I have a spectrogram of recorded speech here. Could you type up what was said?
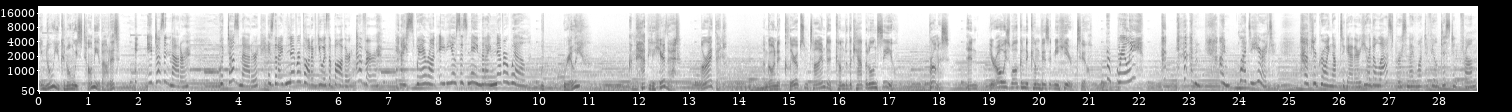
you know you can always tell me about it. It, it doesn't matter. What does matter is that I've never thought of you as a bother, ever. And I swear on Aidios's name that I never will. Really? I'm happy to hear that. All right then. I'm going to clear up some time to come to the capital and see you. Promise. And you're always welcome to come visit me here, too. Really? I'm glad to hear it. After growing up together, you're the last person I'd want to feel distant from.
